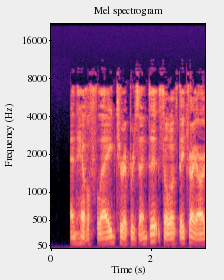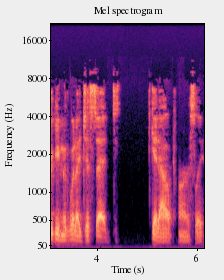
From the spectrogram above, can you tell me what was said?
and have a flag to represent it. So if they try arguing with what I just said, just get out, honestly.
